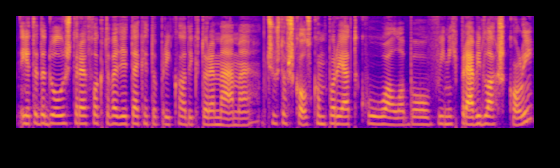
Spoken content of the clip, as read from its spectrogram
Je teda dôležité reflektovať aj takéto príklady, ktoré máme, či už to v školskom poriadku alebo v iných pravidlách školy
